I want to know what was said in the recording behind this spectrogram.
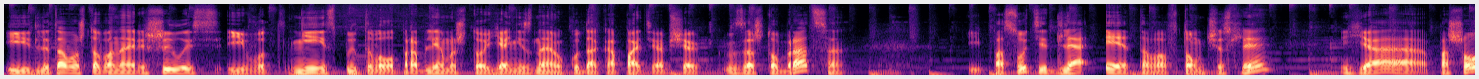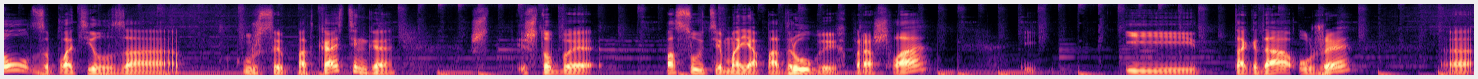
И для того, чтобы она решилась и вот не испытывала проблемы, что я не знаю, куда копать и вообще за что браться, и, по сути, для этого в том числе я пошел, заплатил за курсы подкастинга, чтобы, по сути, моя подруга их прошла, и тогда уже э,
